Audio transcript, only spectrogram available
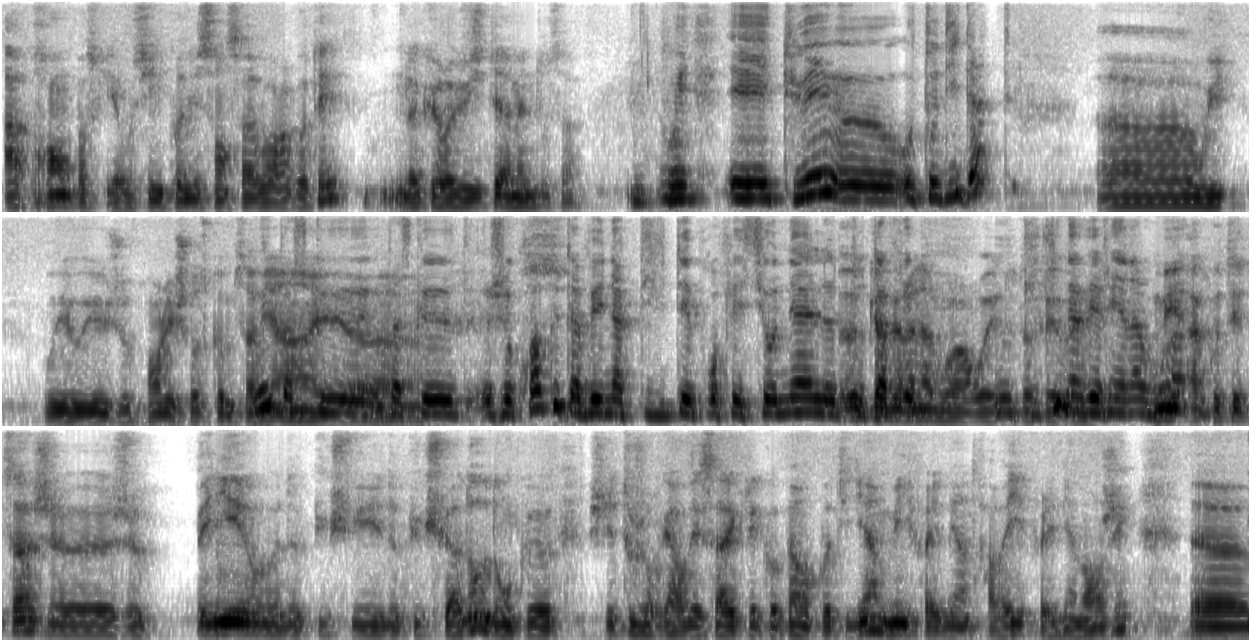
apprend parce qu'il y a aussi une connaissance à avoir à côté. La curiosité amène tout ça. Oui, et tu es autodidacte? Oui, oui, oui, je prends les choses comme ça oui, vient. Parce que, euh, parce que je crois que tu avais une activité professionnelle euh, tout à fait. rien à voir, oui, tout à qui, fait. qui n'avait rien à voir. Mais à côté de ça, je, je peignais depuis que je suis, depuis que je suis ado, donc euh, j'ai toujours gardé ça avec les copains au quotidien, mais il fallait bien travailler, il fallait bien manger euh,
